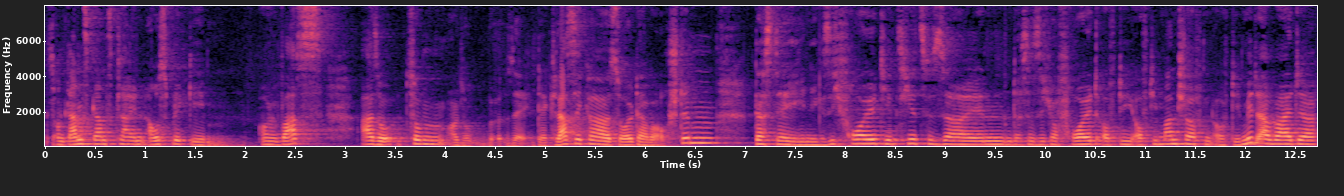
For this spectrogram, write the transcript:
so einen ganz, ganz kleinen Ausblick geben. Und was also, zum, also der Klassiker, sollte aber auch stimmen, dass derjenige sich freut, jetzt hier zu sein, dass er sich auch freut auf die, auf die Mannschaft und auf die Mitarbeiter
